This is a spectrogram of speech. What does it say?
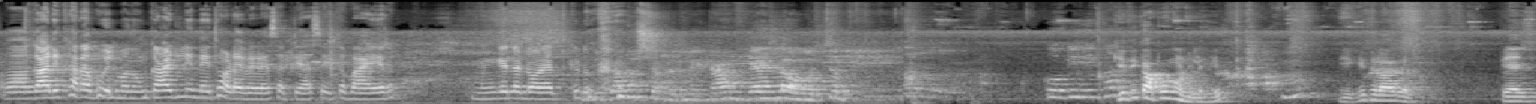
अं, गाडी खराब होईल म्हणून काढली नाही थोड्या वेळासाठी असं इथं बाहेर मग गेलं डोळ्यात किडून. किती कापू म्हटलं हे? हे किती लागल? प्याज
